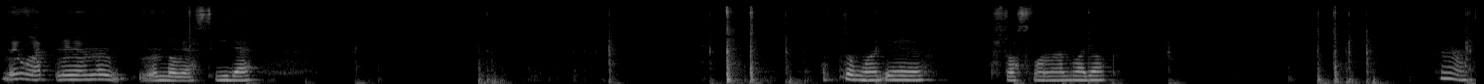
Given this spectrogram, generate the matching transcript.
Jó, hát én nem mondom ezt ki, de... Hát tudom, hogy uh, Strasfornál vagyok. Hát...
